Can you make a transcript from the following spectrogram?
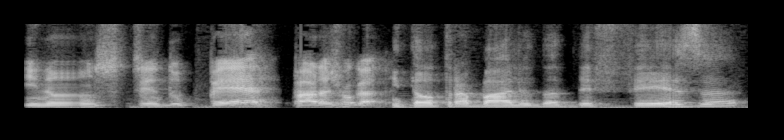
e não sendo pé, para a jogada. Então, o trabalho da defesa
